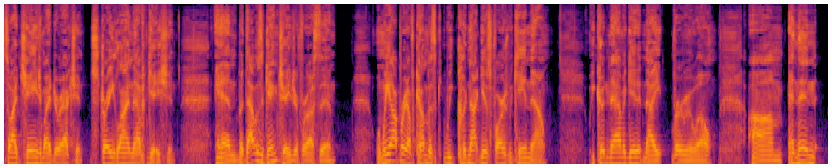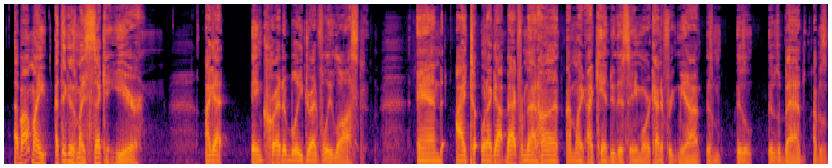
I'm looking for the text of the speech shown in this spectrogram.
So I changed my direction, straight line navigation, and but that was a game changer for us then. When we operate off compass, we could not get as far as we can now. We couldn't navigate at night very well. Um, and then about my, I think it was my second year, I got incredibly dreadfully lost. And I took when I got back from that hunt, I'm like, I can't do this anymore. It kind of freaked me out. It was, it was, it was a bad. I was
